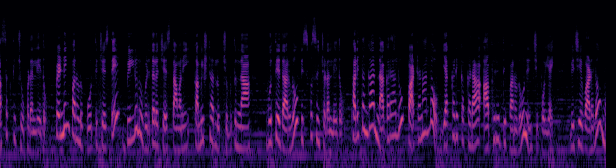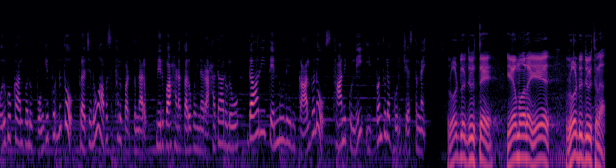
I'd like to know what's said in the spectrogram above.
ఆసక్తి చూపడం లేదు. పెండింగ్ పనులు పూర్తి చేస్తే బిల్లులు విడుదల చేస్తామని కమిషనర్లు చెబుతున్నా గుత్తేదారులు విశ్వసించడం లేదు. ఫలితంగా నగరాలు పట్టణాల్లో ఎక్కడికక్కడ అభివృద్ధి పనులు నిలిచిపోయాయి. విజయవాడలో మురుగు కాల్వలు పొంగిపొర్లుతో ప్రజలు అవస్థలు పడుతున్నారు. నిర్వహణ కరువైన రహదారులు దారి తెన్ను లేని కాల్వలు స్థానికుల్ని ఇబ్బందులకు గురి చేస్తున్నాయి. రోడ్లు చూస్తే ఏ మూల ఏ రోడ్డు చూసినా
